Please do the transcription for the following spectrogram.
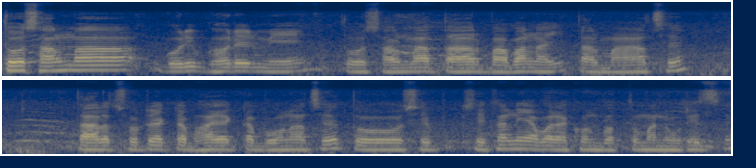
তো সালমা গরিব ঘরের মেয়ে, তো সালমা তার বাবা নাই, তার মা আছে। তার ছোট একটা ভাই, একটা বোন আছে, তো সে, সেখানে আবার এখন বর্তমানে উঠেছে।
